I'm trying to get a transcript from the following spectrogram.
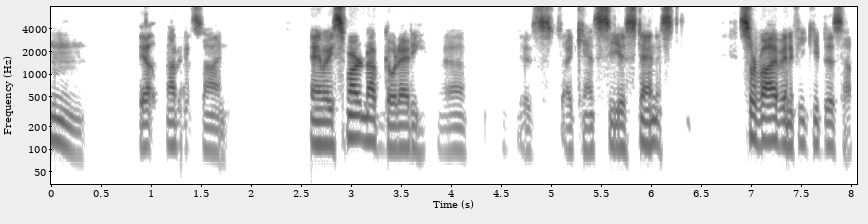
Hmm. Yep. Not a good sign. Anyway, smarten up, GoDaddy. Uh, it's I can't see a stand surviving if you keep this up.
